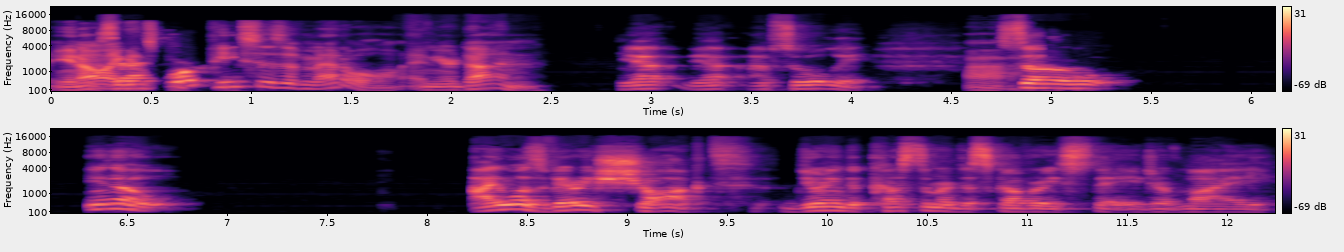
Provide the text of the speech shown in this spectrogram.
you know exactly. like it's four pieces of metal and you're done. Yeah yeah absolutely. Uh, so you know, I was very shocked during the customer discovery stage of my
